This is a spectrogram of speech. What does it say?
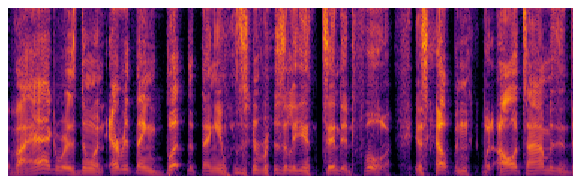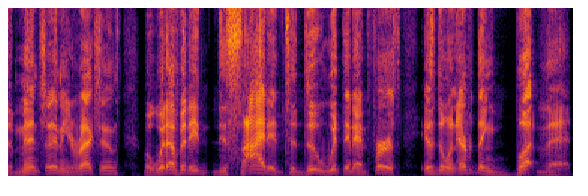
Viagra is doing everything but the thing it was originally intended for. It's helping with Alzheimer's and dementia and erections. But whatever they decided to do with it at first, it's doing everything but that.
